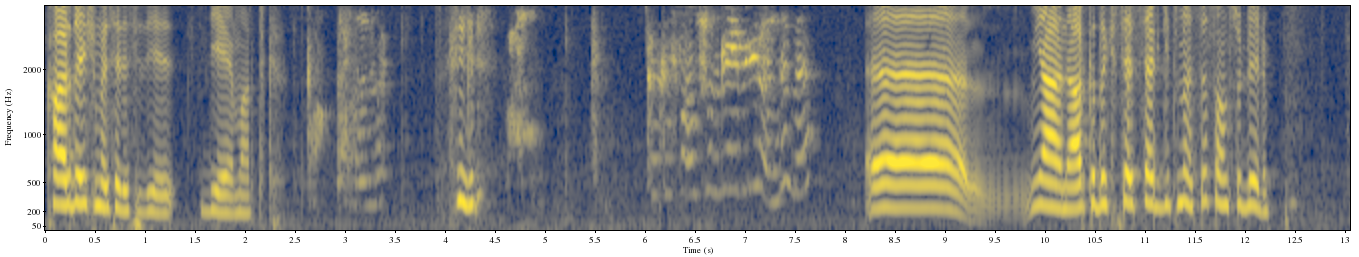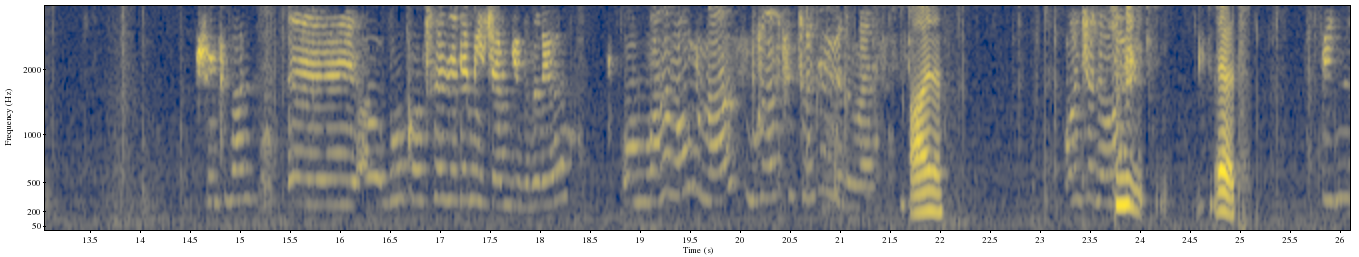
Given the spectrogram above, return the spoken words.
Kardeş meselesi diye diyeyim artık. Kanka sansürleyebiliyorsun değil mi? Eee, yani arkadaki sesler gitmezse sansürlerim. Çünkü ben eee bunu kontrol edemeyeceğim gibi duruyor. Oğlum bana ne oldu lan? Bu kadar kötü oynamıyordum ben. Aynen. Onca ne var? Şimdi evet. Bilmem.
